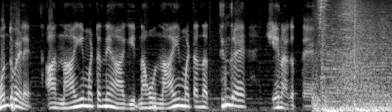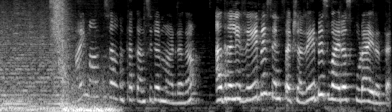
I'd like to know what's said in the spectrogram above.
ಒಂದು ವೇಳೆ ಆ ನಾಯಿ ಮಟನ್ನೇ ಆಗಿ ನಾವು ನಾಯಿ ಮಟನ್ನ ತಿಂದ್ರೆ ಏನಾಗುತ್ತೆ? ನಾಯಿ ಮಾಂಸ ಅಂತ ಕನ್ಸಿಡರ್ ಮಾಡಿದಾಗ ಅದರಲ್ಲಿ ರೇಬಿಸ್ ಇನ್ಫೆಕ್ಷನ್ ರೇಬಿಸ್ ವೈರಸ್ ಕೂಡ ಇರುತ್ತೆ.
